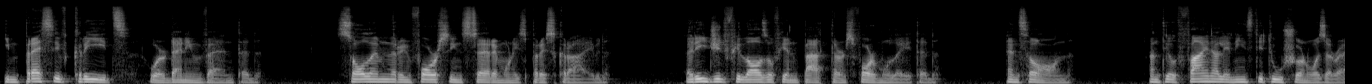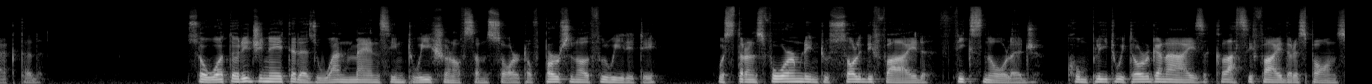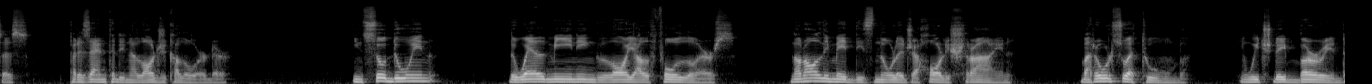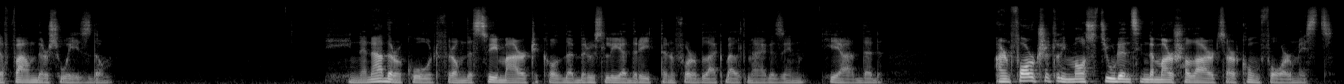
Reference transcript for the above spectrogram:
Impressive creeds were then invented, solemn reinforcing ceremonies prescribed, rigid philosophy and patterns formulated, and so on, until finally an institution was erected. So, what originated as one man's intuition of some sort of personal fluidity was transformed into solidified, fixed knowledge, complete with organized, classified responses, presented in a logical order. In so doing, the well meaning, loyal followers not only made this knowledge a holy shrine, but also a tomb in which they buried the founder's wisdom. In another quote from the same article that Bruce Lee had written for Black Belt magazine, he added, Unfortunately, most students in the martial arts are conformists.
